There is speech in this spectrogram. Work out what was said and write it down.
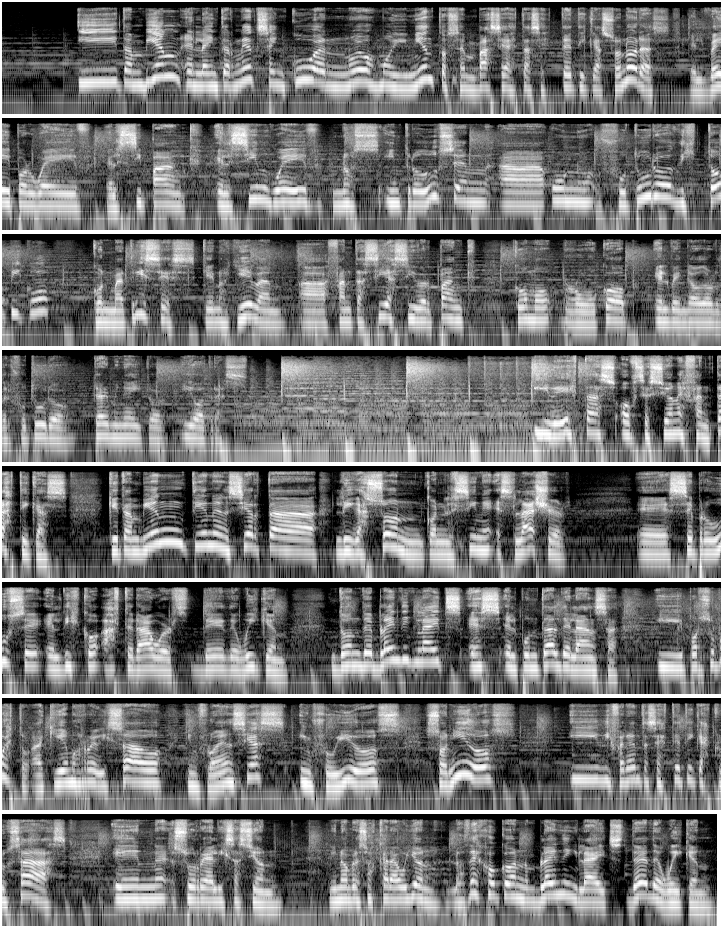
Y también en la internet se incuban nuevos movimientos en base a estas estéticas sonoras. El Vaporwave, el C-Punk, el Synthwave nos introducen a un futuro distópico con matrices que nos llevan a fantasías cyberpunk como Robocop, El Vengador del Futuro, Terminator y otras. Y de estas obsesiones fantásticas que también tienen cierta ligazón con el cine slasher, eh, se produce el disco After Hours de The Weeknd, donde Blinding Lights es el puntal de lanza y por supuesto, aquí hemos revisado influencias, influidos, sonidos y diferentes estéticas cruzadas en su realización. Mi nombre es Oscar Aullón, los dejo con Blinding Lights de The Weeknd.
